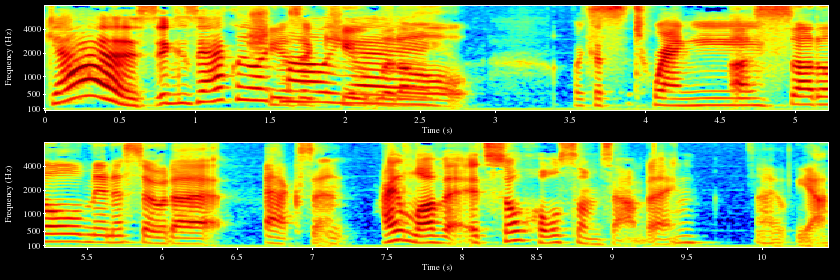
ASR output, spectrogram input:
Yes, exactly like she has Molly a cute Yeh. little, like a twangy. a subtle Minnesota accent. I love it. It's so wholesome sounding. I, yeah.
